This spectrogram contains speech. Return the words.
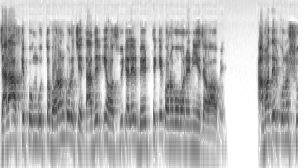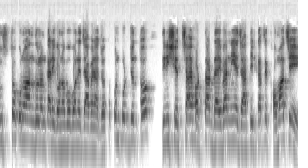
যারা আজকে পঙ্গুত্ব বরণ করেছে, তাদেরকে হসপিটালের বেড থেকে গণভবনে নিয়ে যাওয়া হবে। আমাদের কোনো সুস্থ, কোনো আন্দোলনকারী গণভবনে যাবে না। যতক্ষণ পর্যন্ত তিনি স্বেচ্ছায় হত্যার দায়ভার নিয়ে জাতির কাছে ক্ষমা চেয়ে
